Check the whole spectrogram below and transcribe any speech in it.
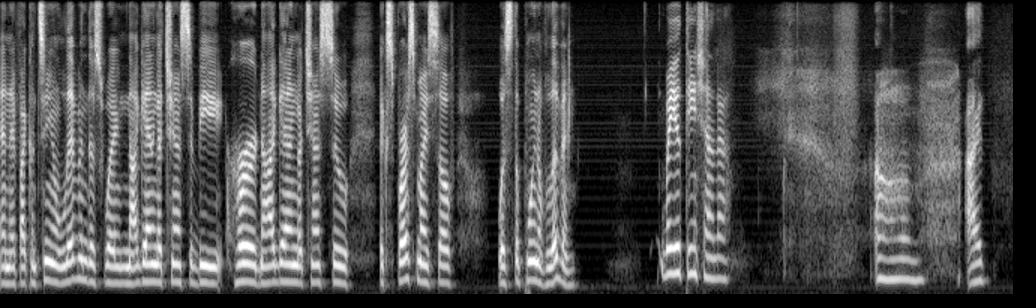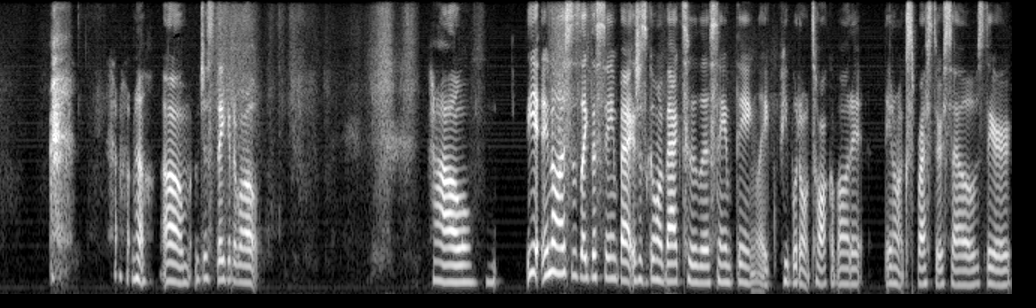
and if I continue living this way, not getting a chance to be heard, not getting a chance to express myself, what's the point of living? What do you think, Chandra? Um, I, I don't know. Um, I'm just thinking about how, yeah, you know, it's just like the same back. It's just going back to the same thing. Like people don't talk about it. They don't express themselves. They're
